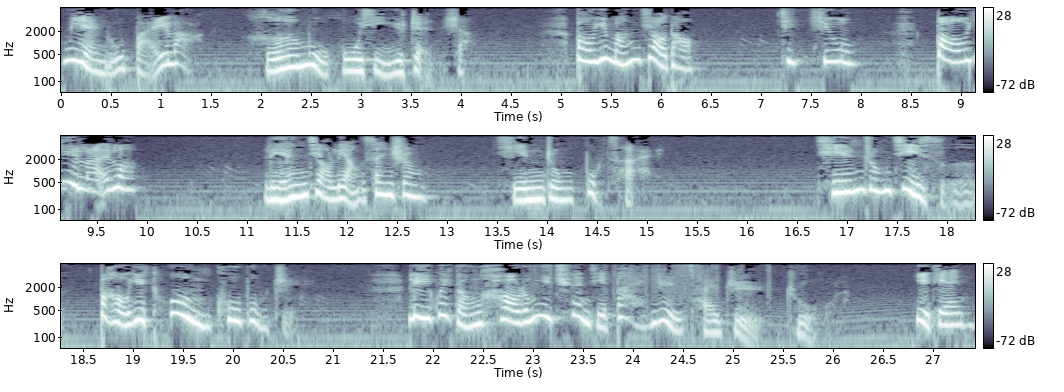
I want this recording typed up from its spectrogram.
面如白蜡。和睦呼吸于枕上，宝玉忙叫道：“金兄，宝玉来了！”连叫两三声，秦钟不睬。秦钟既死，宝玉痛哭不止。李贵等好容易劝解半日，才止住了。一天，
